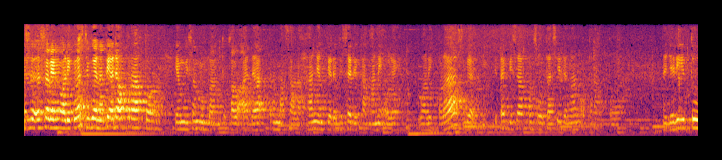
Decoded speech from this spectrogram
se- selain wali kelas juga nanti ada operator yang bisa membantu kalau ada permasalahan yang tidak bisa ditangani oleh wali kelas kita bisa konsultasi dengan operator nah jadi itu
